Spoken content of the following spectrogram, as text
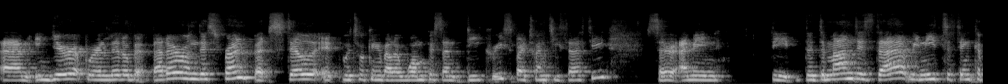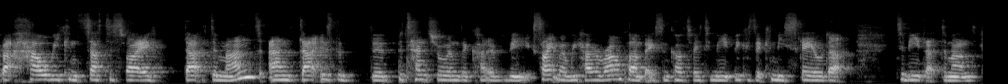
Um, in Europe, we're a little bit better on this front, but still, it, we're talking about a one percent decrease by 2030. So, I mean, the, the demand is there. We need to think about how we can satisfy that demand. And that is the, the potential and the kind of the excitement we have around plant-based and cultivated meat because it can be scaled up to meet that demand.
